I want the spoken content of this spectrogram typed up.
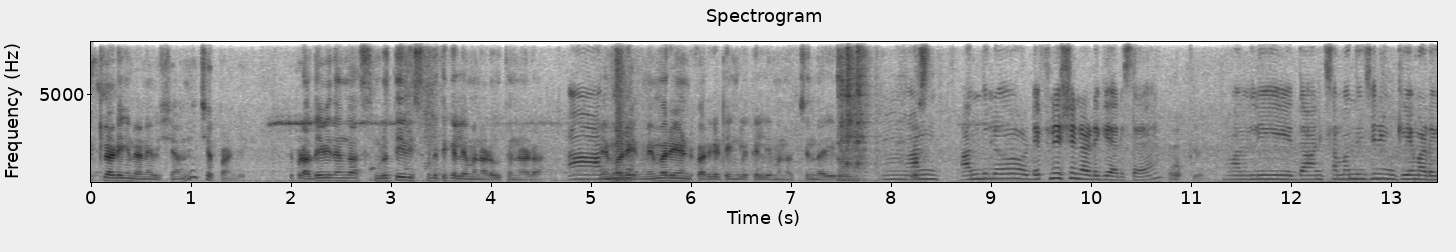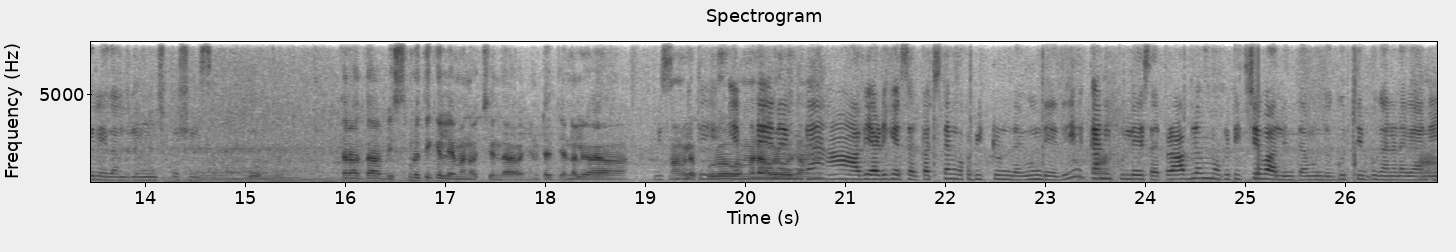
ఎట్లా అడిగిన అనే విషయాన్ని చెప్పండి. ఇప్పుడు అదేవిధంగా స్మృతి విస్మృతికి వెళ్ళి అడుగుతున్నాడా? మెమరీ మెమరీ అండ్ ఫర్గెటింగ్లోకి వెళ్ళి ఏమైనా వచ్చిందా ఈరోజు అందులో డెఫినేషన్ అడిగారు సార్. ఓకే. మళ్ళీ దానికి సంబంధించిన ఇంకేం అడగలేదు అందులో నుంచి క్వశ్చన్స్ ఓకే. తర్వాత విస్మృతికి ఏమైనా వచ్చిందా? అంటే జనరల్గా మామూలుగా పూర్వమన కూడా ఆ, అవి అడిగారు సార్. ఖచ్చితంగా ఒక బిట్ ఉండే ఉండేది. కానీ ఇప్పుడు లేదు సార్. ప్రాబ్లం ఒకటి ఇచ్చేవాళ్ళు ఇంత ముందు గుర్తింపు గణన కానీ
